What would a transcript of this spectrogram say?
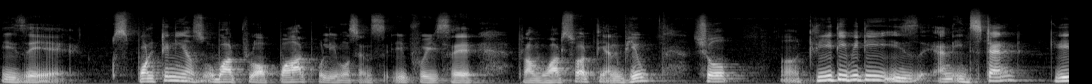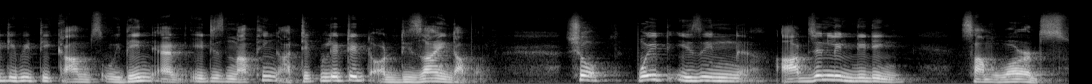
is a spontaneous overflow of powerful emotions if we say from Wordsworthian view. So uh, creativity is an instant, creativity comes within and it is nothing articulated or designed upon. So poet is in urgently needing some words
